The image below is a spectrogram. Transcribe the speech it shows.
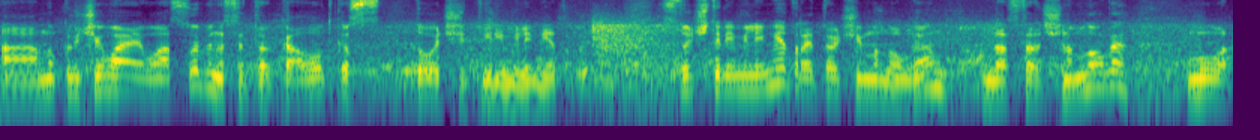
А, но ключевая его особенность это колодка 104 миллиметра. 104 миллиметра это очень много, достаточно много. Вот.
